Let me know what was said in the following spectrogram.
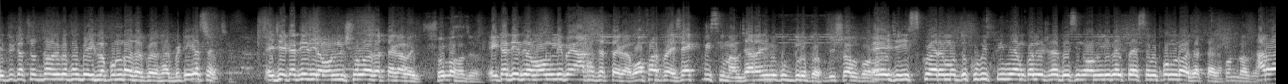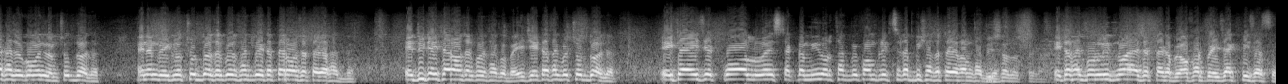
এই দুইটা চোদ্দ হাজার করে থাকবে এগুলো পনেরো হাজার করে থাকবে ঠিক আছে? এই যে এটা দিয়ে দিলাম অনলি ষোলো হাজার টাকা ভাই। ষোলো হাজার। এটা দিয়ে দিলাম অনলি ভাই আট হাজার টাকা। অফার প্রাইস এক পিসি মাল যারা নিবে খুব দ্রুত। বিশাল বড়। এই যে স্কোয়ারের মধ্যে খুবই প্রিমিয়াম কোয়ালিটির বেশি অনলি ভাই প্রাইস হবে পনেরো হাজার টাকা। 15,000 আরও এক হাজার কমে দিলাম চোদ্দ হাজার। এই নেন এগুলো চোদ্দ হাজার করে থাকবে এটা তেরো হাজার টাকা থাকবে। এই দুইটাই তেরো হাজার করে থাকবে ভাই এই যে এটা থাকবে চোদ্দ হাজার। এইটা এই যে কল ওয়েস্ট একটা মিরর থাকবে কমপ্লিট সেটা বিশ হাজার টাকা দাম থাকবে। 20,000 টাকা। এটা থাকবে অনলি নয় হাজার টাকা অফার প্রাইস এক পিস আছে।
